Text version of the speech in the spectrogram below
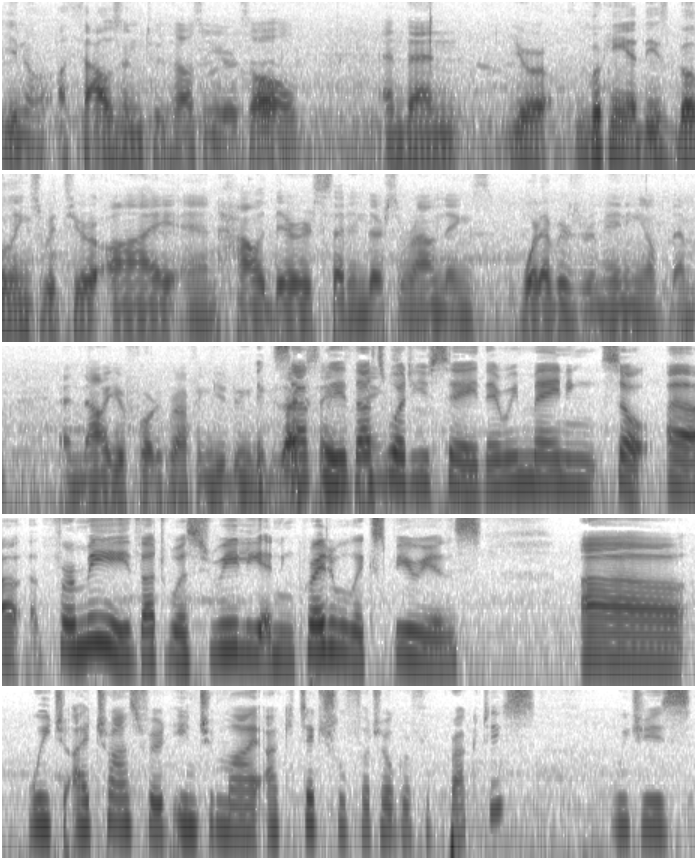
you know a thousand, two thousand years old, and then you're looking at these buildings with your eye and how they're set in their surroundings, whatever is remaining of them, and now you're photographing. You're doing the exactly, exact same thing. that's what you say. They're remaining. So uh, for me, that was really an incredible experience, uh, which I transferred into my architectural photography practice, which is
